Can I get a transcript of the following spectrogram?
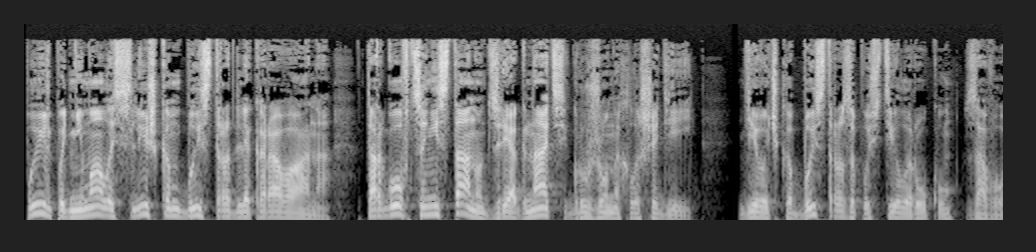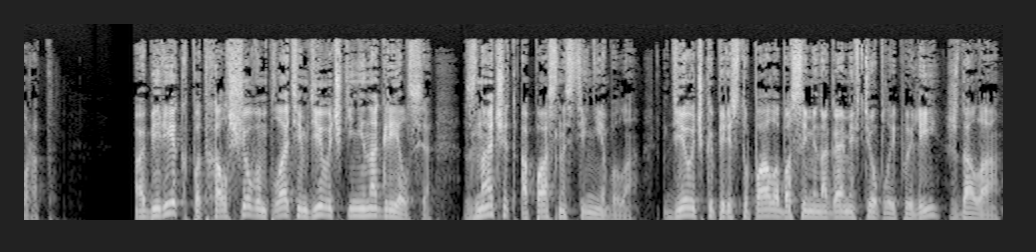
Пыль поднималась слишком быстро для каравана. Торговцы не станут зря гнать груженных лошадей. Девочка быстро запустила руку за ворот. Оберег под холщовым платьем девочки не нагрелся, значит, опасности не было. Девочка переступала босыми ногами в теплой пыли, ждала.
